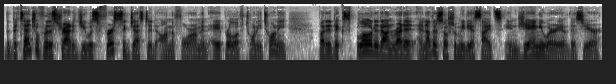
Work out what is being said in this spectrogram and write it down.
The potential for this strategy was first suggested on the forum in April of 2020, but it exploded on Reddit and other social media sites in January of this year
